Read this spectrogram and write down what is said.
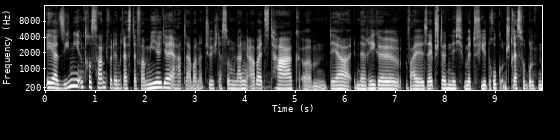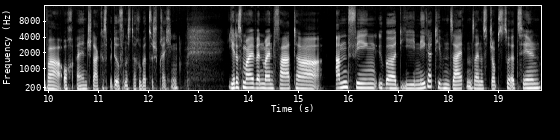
eher semi-interessant für den Rest der Familie. Er hatte aber natürlich nach so einem langen Arbeitstag, ähm, der in der Regel, weil selbstständig mit viel Druck und Stress verbunden war, auch ein starkes Bedürfnis darüber zu sprechen. Jedes Mal, wenn mein Vater anfing, über die negativen Seiten seines Jobs zu erzählen,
